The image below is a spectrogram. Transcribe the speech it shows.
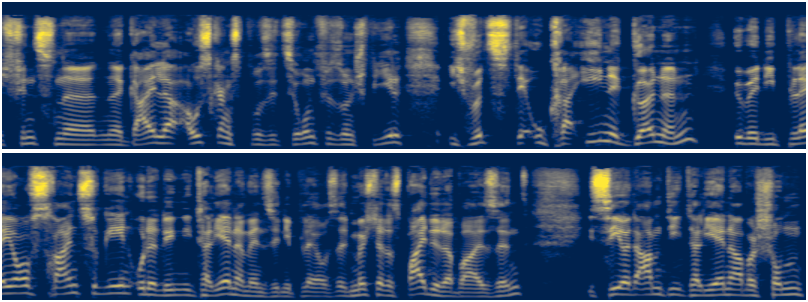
ich find's eine ne geile Ausgangsposition für so ein Spiel. Ich würde es der Ukraine gönnen, über die Playoffs reinzugehen oder den Italienern, wenn sie in die Playoffs. Ich möchte, dass beide dabei sind. Ich sehe heute Abend die Italiener aber schon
